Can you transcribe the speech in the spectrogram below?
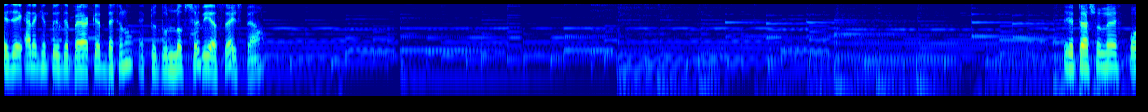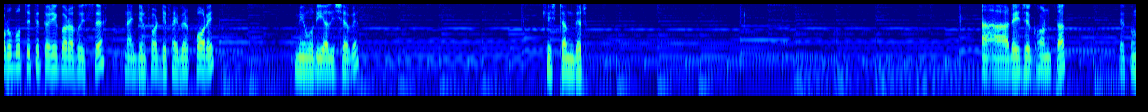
এই যে এখানে কিন্তু এই যে ব্যারাকের দেখানো, একটু দুর্লভ ছবি আছে। এটা আসলে পরবর্তীতে তৈরি করা হয়েছে নাইনটিন ফর্টি ফাইভের পরে মেমোরিয়াল হিসাবে, খ্রিস্টানদের। আর এই যে ঘণ্টা, দেখুন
